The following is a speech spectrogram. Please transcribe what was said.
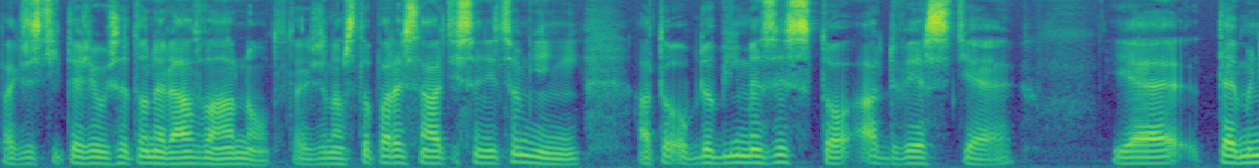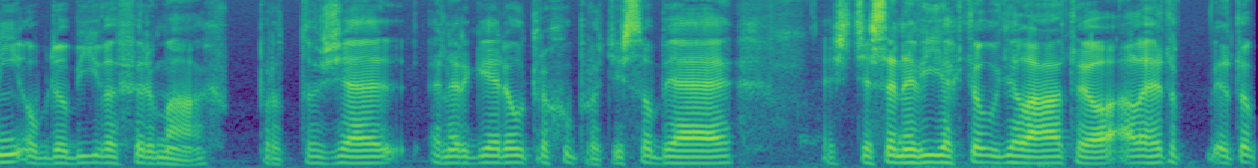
pak zjistíte, že už se to nedá zvládnout. Takže na 150 se něco mění a to období mezi 100 a 200 je temný období ve firmách, protože energie jdou trochu proti sobě, ještě se neví, jak to udělat, jo, ale je to, je to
